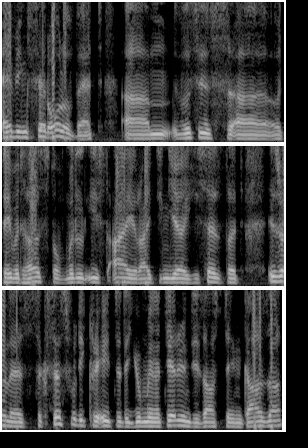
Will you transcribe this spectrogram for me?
having said all of that, um, this is uh, David Hearst of Middle East Eye writing here. He says that Israel has successfully created a humanitarian disaster in Gaza,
